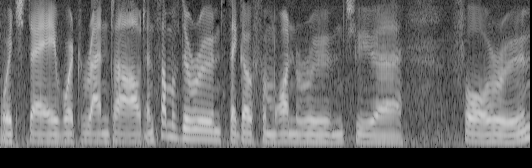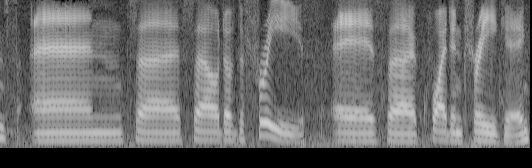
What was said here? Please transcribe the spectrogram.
which they would rent out, and some of the rooms they go from one room to. Uh, four rooms, and uh, sort of the frieze is uh, quite intriguing.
